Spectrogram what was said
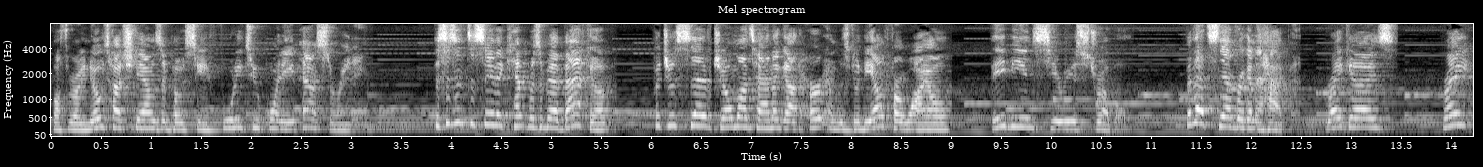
while throwing no touchdowns and posting a 42.8 passer rating. This isn't to say that Kemp was a bad backup, but just that if Joe Montana got hurt and was going to be out for a while, they'd be in serious trouble. But that's never going to happen, right, guys? Right?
